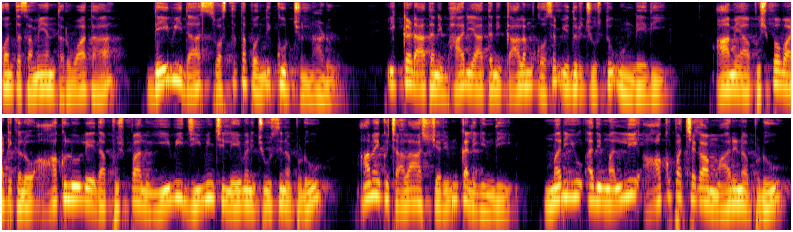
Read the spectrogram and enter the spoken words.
కొంత సమయం తరువాత దేవిదాస్ స్వస్థత పొంది కూర్చున్నాడు. ఇక్కడ అతని భార్య అతని కాలం కోసం ఎదురుచూస్తూ ఉండేది. ఆమె ఆ పుష్పవాటికలో ఆకులు లేదా పుష్పాలు ఏవీ జీవించి లేవని చూసినప్పుడు ఆమెకు చాలా ఆశ్చర్యం కలిగింది. మరియు అది మళ్ళీ ఆకుపచ్చగా మారినప్పుడు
